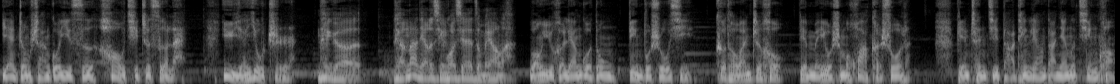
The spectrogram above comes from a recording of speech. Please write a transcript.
眼中闪过一丝好奇之色来，欲言又止。那个。梁大娘的情况现在怎么样了？王宇和梁国栋并不熟悉，客套完之后便没有什么话可说了，便趁机打听梁大娘的情况，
